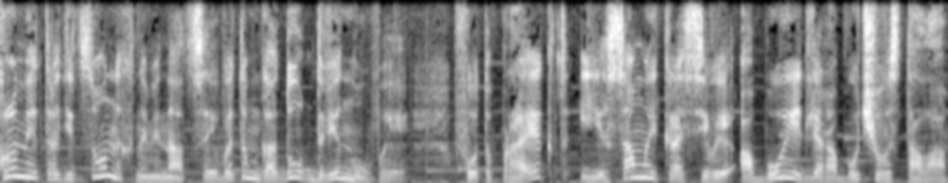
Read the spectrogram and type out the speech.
Кроме традиционных номинаций, в этом году две новые – фотопроект и самые красивые обои для рабочего стола,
